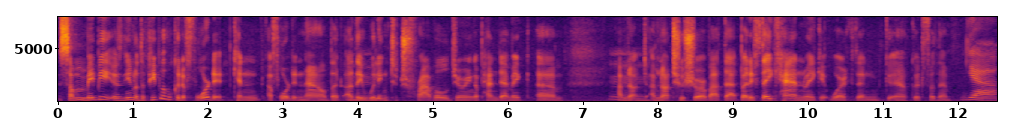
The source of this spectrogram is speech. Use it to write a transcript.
some maybe you know the people who could afford it can afford it now but are they willing to travel during a pandemic? Um, i'm not i'm not too sure about that. But if they can make it work then g- yeah, good for them. Yeah.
